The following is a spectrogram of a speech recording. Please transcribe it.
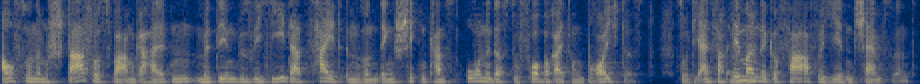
auf so einem Status warm gehalten, mit dem du sie jederzeit in so ein Ding schicken kannst, ohne dass du Vorbereitung bräuchtest. So, die einfach immer eine Gefahr für jeden Champ sind.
